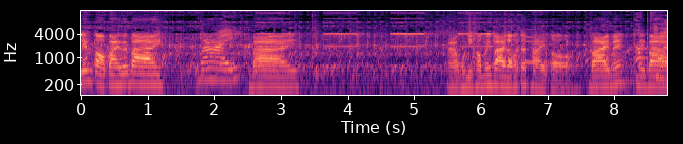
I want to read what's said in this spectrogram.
เล่นต่อไปบ๊ายบายบายบายอ่าคนนี้เขาไม่บายเราก็จะถ่ายต่อบายไหมไม่บาย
